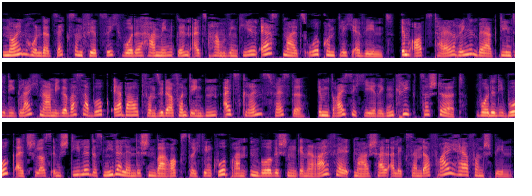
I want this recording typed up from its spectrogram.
946 wurde Hamminkeln als Hamwinkil erstmals urkundlich erwähnt. Im Ortsteil Ringenberg diente die gleichnamige Wasserburg, erbaut von Süder von Dingden, als Grenzfeste. Im Dreißigjährigen Krieg zerstört, wurde die Burg als Schloss im Stile des niederländischen Barocks durch den kurbrandenburgischen Generalfeldmarschall Alexander Freiherr von Speen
